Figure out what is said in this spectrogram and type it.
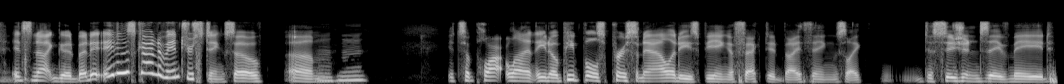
it's not good but it, it is kind of interesting so um hmm it's a plot line you know people's personalities being affected by things like decisions they've made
